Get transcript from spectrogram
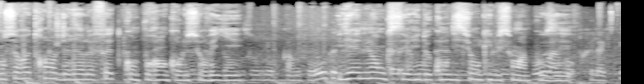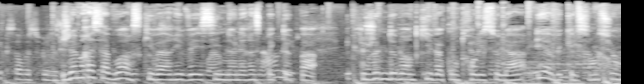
On se retranche derrière le fait qu'on pourra encore le surveiller. Il y a une longue série de conditions qui lui sont imposées. J'aimerais savoir ce qui va arriver s'il ne les respecte pas. Je me demande qui va contrôler cela et avec quelles sanctions.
